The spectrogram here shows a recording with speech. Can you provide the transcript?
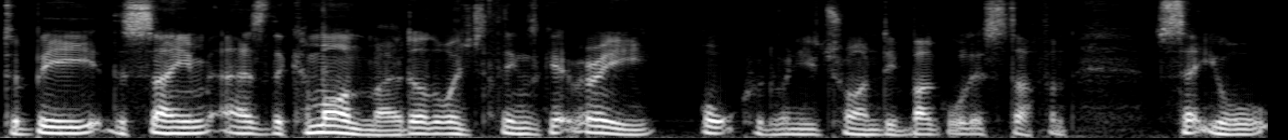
to be the same as the command mode. Otherwise, things get very awkward when you try and debug all this stuff and set your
